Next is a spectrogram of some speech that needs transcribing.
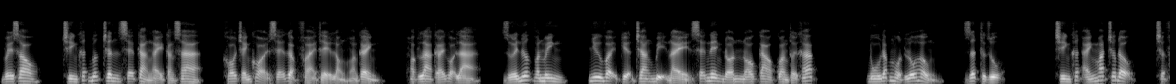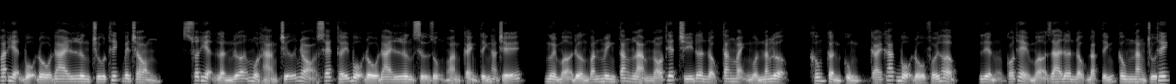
Về sau, Trình Khất bước chân sẽ càng ngày càng xa, khó tránh khỏi sẽ gặp phải thể lỏng hoàn cảnh, hoặc là cái gọi là dưới nước văn minh như vậy kiện trang bị này sẽ nên đón nó cao quang thời khắc. Bù đắp một lỗ hổng rất thực dụng. Trình khất ánh mắt chất động chợt phát hiện bộ đồ đai lưng chú thích bên trong xuất hiện lần nữa một hàng chữ nhỏ xét thấy bộ đồ đai lưng sử dụng hoàn cảnh tính hạn chế người mở đường văn minh tăng làm nó thiết trí đơn độc tăng mạnh nguồn năng lượng không cần cùng cái khác bộ đồ phối hợp liền có thể mở ra đơn độc đặc tính công năng chú thích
